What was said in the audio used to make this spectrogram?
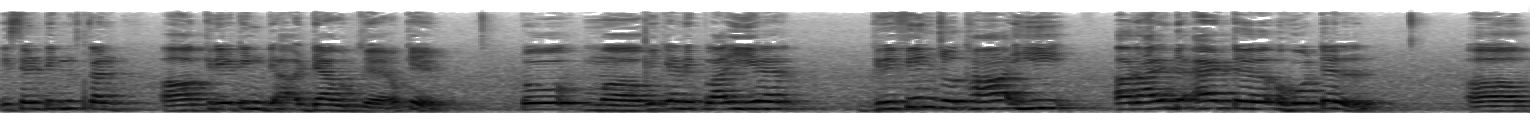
Eccentric means uh, creating doubt there. Okay, so uh, we can reply here. Griffin जो था he arrived at a hotel uh,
